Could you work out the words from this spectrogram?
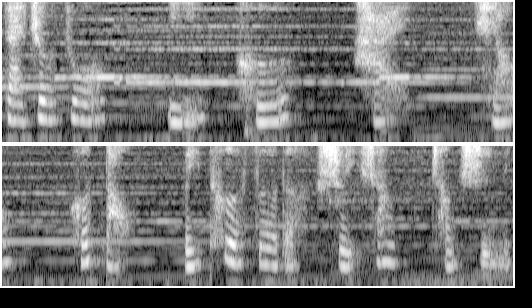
在这座。以河、海、桥和岛为特色的水上城市里，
